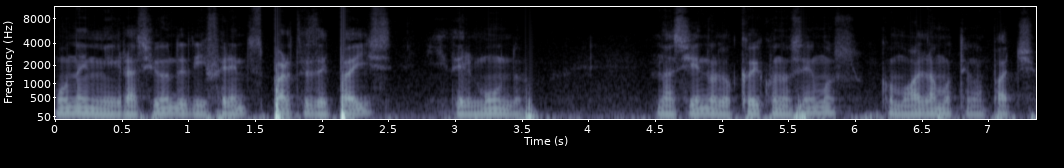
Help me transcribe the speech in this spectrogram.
una inmigración de diferentes partes del país y del mundo, naciendo lo que hoy conocemos como Álamo Temapache.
